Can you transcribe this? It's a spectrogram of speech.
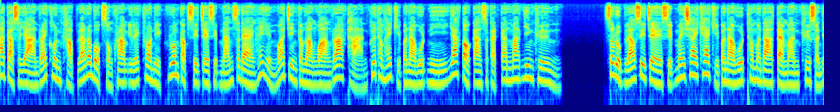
อากาศยานไร้คนขับและระบบสงครามอิเล็กทรอนิกส์ร่วมกับ CJ-10 นั้นแสดงให้เห็นว่าจีนกำลังวางรากฐาน เพื่อทำให้ขีปนาวุธนี้ยากต่อการสกัดกั้นมากยิ่งขึ้น สรุปแล้ว CJ-10 ไม่ใช่แค่ขีปนาวุธธรรมดาแต่มันคือสัญ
